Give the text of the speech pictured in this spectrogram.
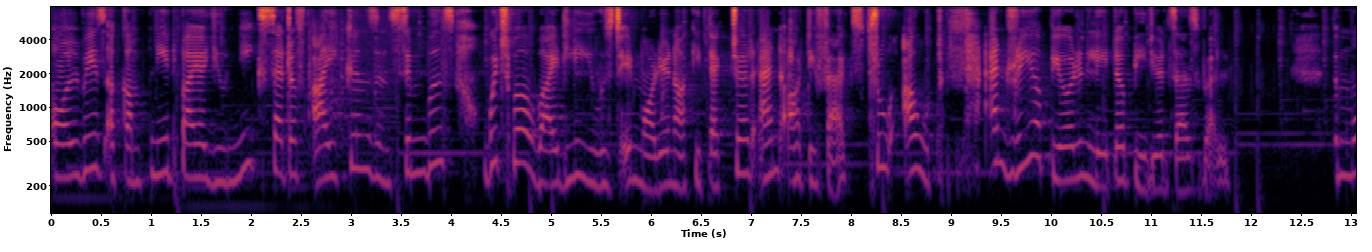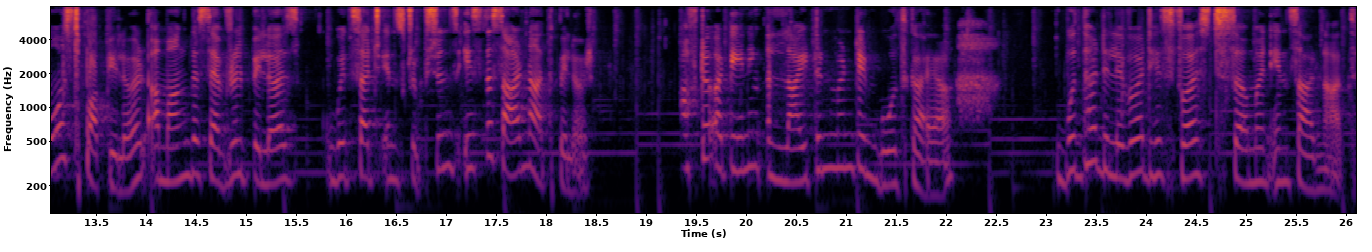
always accompanied by a unique set of icons and symbols which were widely used in Mauryan architecture and artifacts throughout and reappear in later periods as well. The most popular among the several pillars with such inscriptions is the Sarnath pillar. After attaining enlightenment in Bodh Gaya, Buddha delivered his first sermon in Sarnath.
